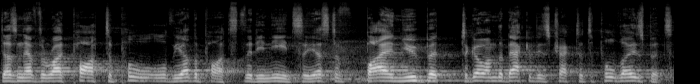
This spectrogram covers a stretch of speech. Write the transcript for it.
doesn't have the right part to pull all the other parts that he needs, so he has to buy a new bit to go on the back of his tractor to pull those bits.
